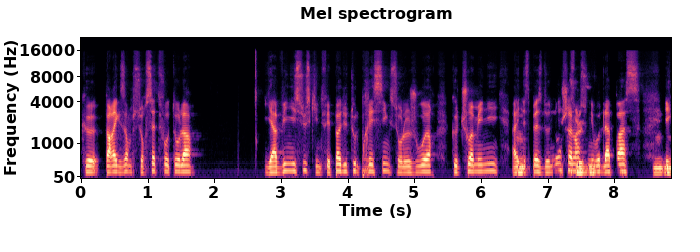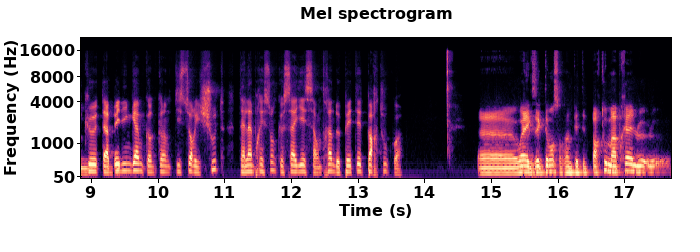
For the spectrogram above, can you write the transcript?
que, par exemple, sur cette photo-là, il y a Vinicius qui ne fait pas du tout le pressing sur le joueur, que Chouameni a une mm. espèce de nonchalance au niveau de la passe, mm, et mm. que tu as Bellingham, quand, quand, il sort, il shoot, tu as l'impression que ça y est, c'est en train de péter de partout. quoi. Euh, ouais, exactement, c'est en train de péter de partout. Mais après, le,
